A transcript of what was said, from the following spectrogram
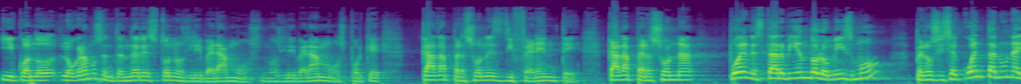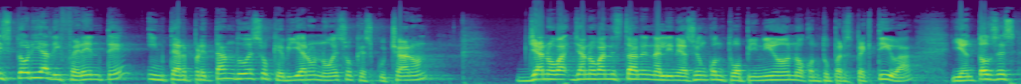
Y cuando logramos entender esto, nos liberamos, nos liberamos, porque cada persona es diferente. Cada persona pueden estar viendo lo mismo, pero si se cuentan una historia diferente, interpretando eso que vieron o eso que escucharon, ya no, va, ya no van a estar en alineación con tu opinión o con tu perspectiva. Y entonces,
